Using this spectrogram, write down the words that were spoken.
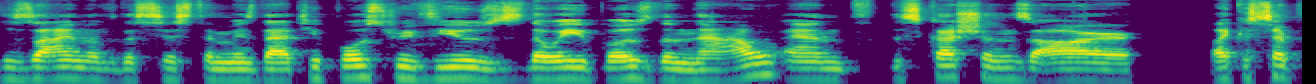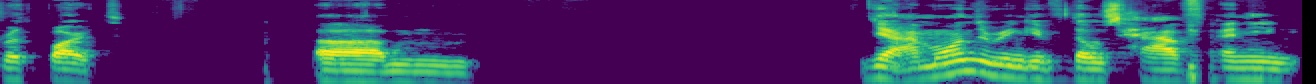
design of the system is that you post reviews the way you post them now, and discussions are like a separate part. Um, yeah, I'm wondering if those have any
